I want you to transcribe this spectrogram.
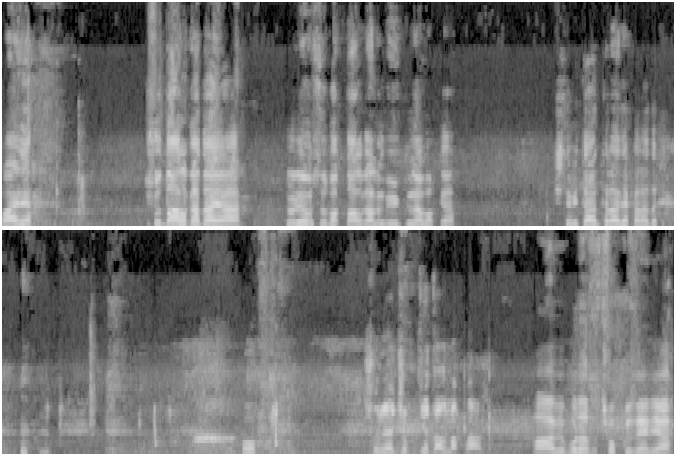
Var ya. Şu dalgada ya. Görüyor musunuz? Bak dalganın büyüklüğüne bak ya. İşte bir tane tral yakaladık. of. Şuraya cuk diye dalmak lazım. Abi burası çok güzel ya.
